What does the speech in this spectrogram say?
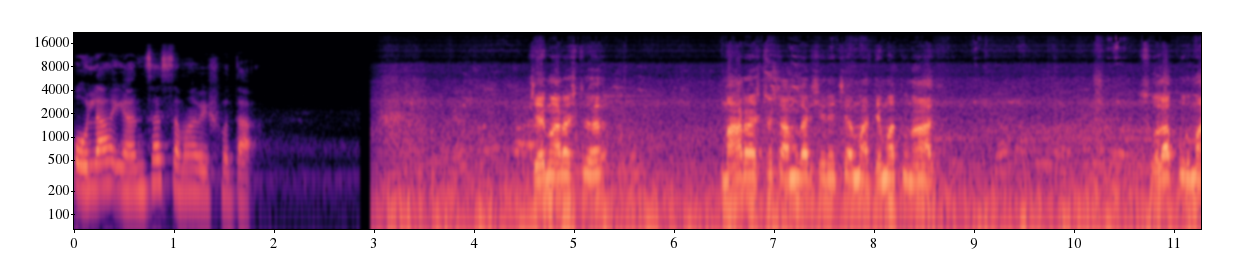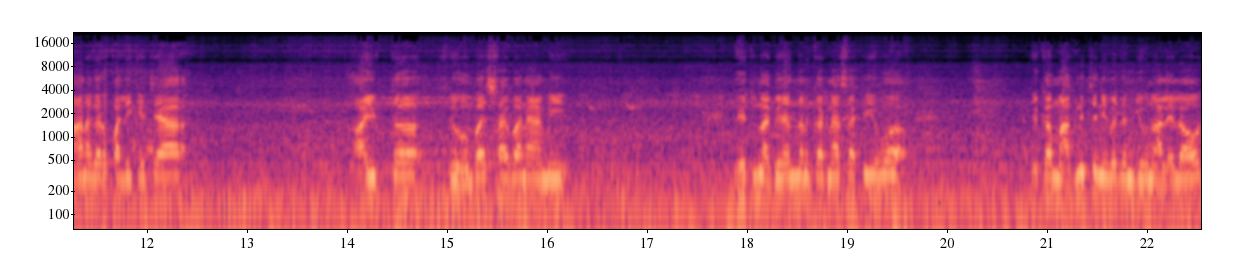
पोला यांचा समावेश होता. जय महाराष्ट्र. महाराष्ट्र कामगार सेनेच्या माध्यमातून आज सोलापूर महानगरपालिकेच्या आयुक्त श्री ओंबाज साहेबांना आम्ही भेटून अभिनंदन करण्यासाठी व एका मागणीचं निवेदन घेऊन आलेलो आहोत.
